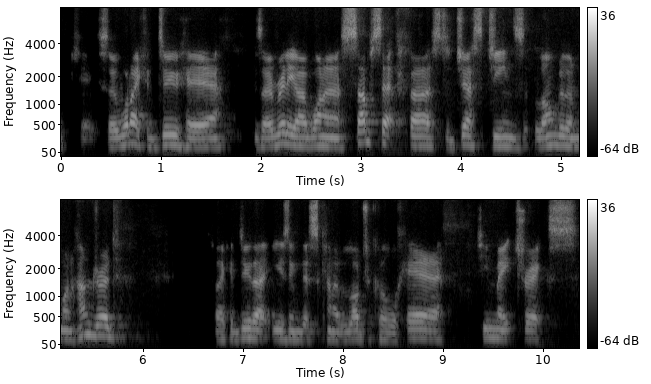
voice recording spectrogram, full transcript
Okay, so what I could do here is I really I want to subset first to just genes longer than 100. So I could do that using this kind of logical here, gene matrix,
